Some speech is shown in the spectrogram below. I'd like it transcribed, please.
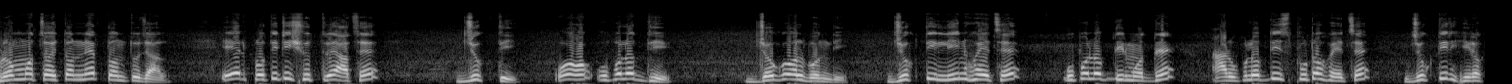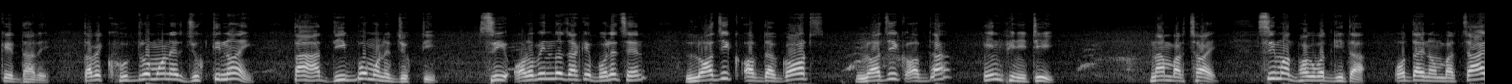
ব্রহ্মচৈতন্যের তন্তুজাল। এর প্রতিটি সূত্রে আছে যুক্তি ও উপলব্ধি, যোগলবন্দি। যুক্তি লীন হয়েছে উপলব্ধির মধ্যে আর উপলব্ধি স্ফুট হয়েছে যুক্তির হীরকের ধারে। তবে ক্ষুদ্র মনের যুক্তি নয়, তা দিব্য মনের যুক্তি। শ্রী অরবিন্দ যাকে বলেছেন logic of the gods logic of the infinity number ছয়, শ্রীমদ্ ভগবদ্ গীতা, অধ্যায় নম্বর চার,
